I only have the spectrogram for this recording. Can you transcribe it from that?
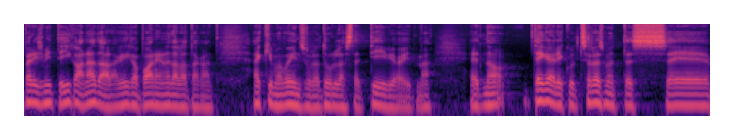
päris mitte iga nädal, aga iga paari nädala tagant. äkki ma võin sulle tulla statiivi hoidma. et no tegelikult selles mõttes see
